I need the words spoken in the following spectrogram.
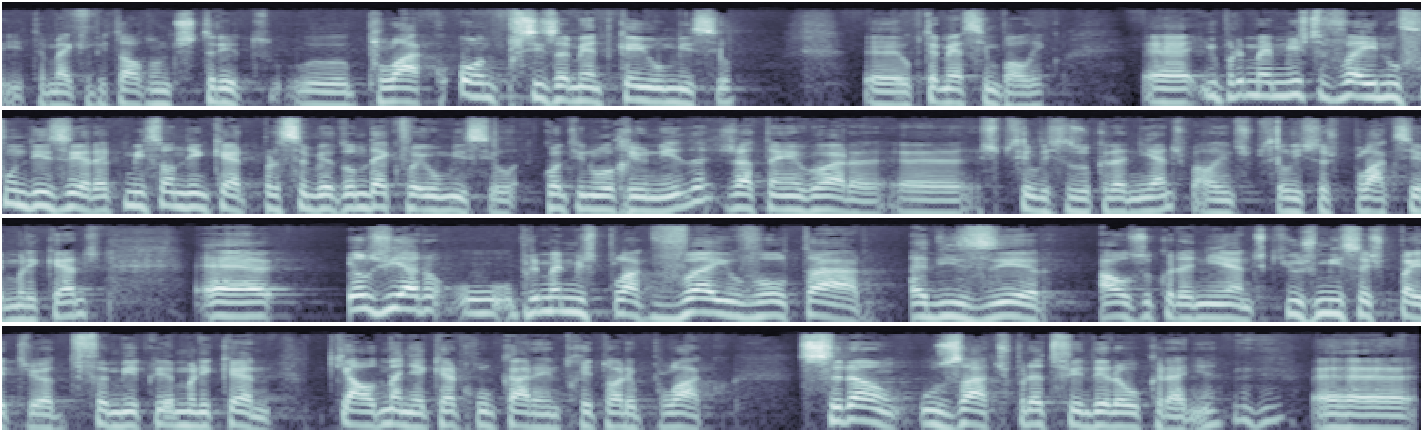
e também a capital de um distrito uh, polaco, onde precisamente caiu o míssil, uh, o que também é simbólico. Uh, e o Primeiro-Ministro veio, no fundo, dizer a Comissão de Inquérito para saber de onde é que veio o míssil continua reunida, já tem agora uh, especialistas ucranianos, além de especialistas polacos e americanos, eles vieram, o primeiro-ministro polaco veio voltar a dizer aos ucranianos que os mísseis Patriot de família americano que a Alemanha quer colocar em território polaco serão usados para defender a Ucrânia. Uhum. Uh,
